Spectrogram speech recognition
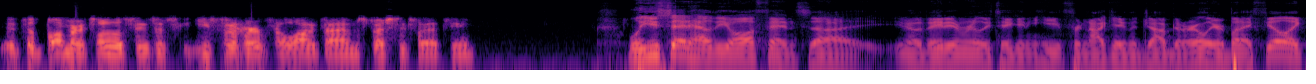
it's a bummer. It's one of those things that's you to hurt for a long time, especially for that team. Well, you said how the offense, uh, you know, they didn't really take any heat for not getting the job done earlier, but I feel like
